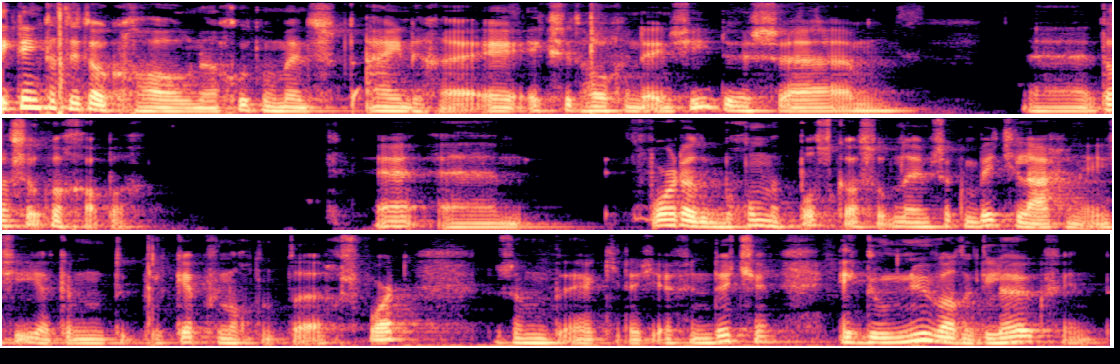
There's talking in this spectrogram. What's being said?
ik denk dat dit ook gewoon een goed moment is om te eindigen. Eh, ik zit hoog in de energie, dus ehm, eh, dat is ook wel grappig. Ehm, voordat ik begon met podcast opnemen, zat ik een beetje laag in energie. Ja, ik, heb ik heb vanochtend uh, gesport, dus dan merk je dat je even een dutje. Ik doe nu wat ik leuk vind.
